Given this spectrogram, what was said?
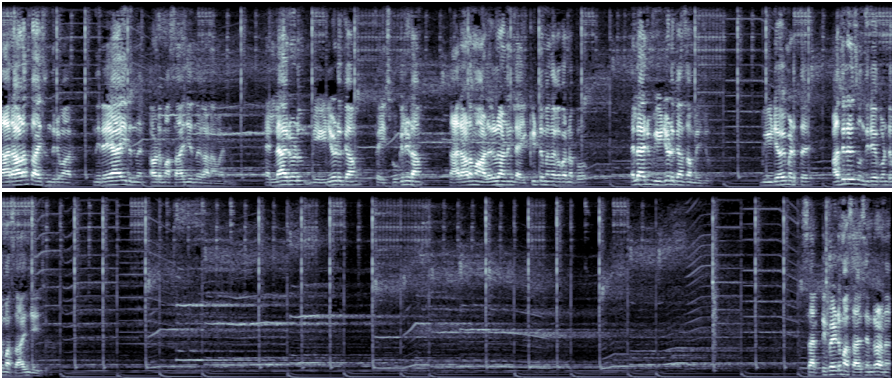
ധാരാളം തായ് സുന്ദരിമാർ നിരയായിരുന്ന് അവിടെ മസാജ് ചെയ്യുന്നത് കാണാമായിരുന്നു. എല്ലാവരോടും വീഡിയോ എടുക്കാം ഫേസ്ബുക്കിലിടാം ധാരാളം ആളുകളാണ് ലൈക്ക് കിട്ടുമെന്നൊക്കെ പറഞ്ഞപ്പോൾ എല്ലാവരും വീഡിയോ എടുക്കാൻ സമ്മതിച്ചു. വീഡിയോയും എടുത്ത് അതിലൊരു സുന്ദരിയെ കൊണ്ട് മസാജും ചെയ്യിച്ചു. സർട്ടിഫൈഡ് മസാജ് സെന്ററാണ്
